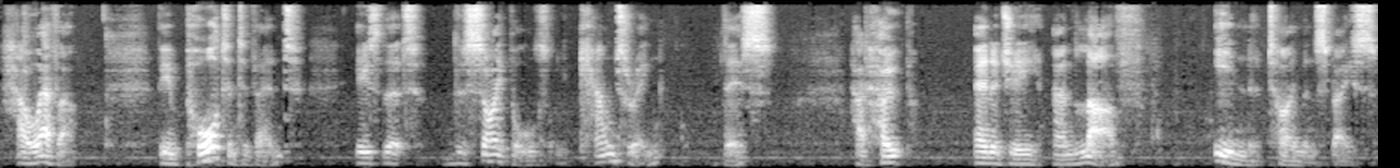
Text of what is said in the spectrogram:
However, the important event is that the disciples countering this had hope, energy and love in time and space.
